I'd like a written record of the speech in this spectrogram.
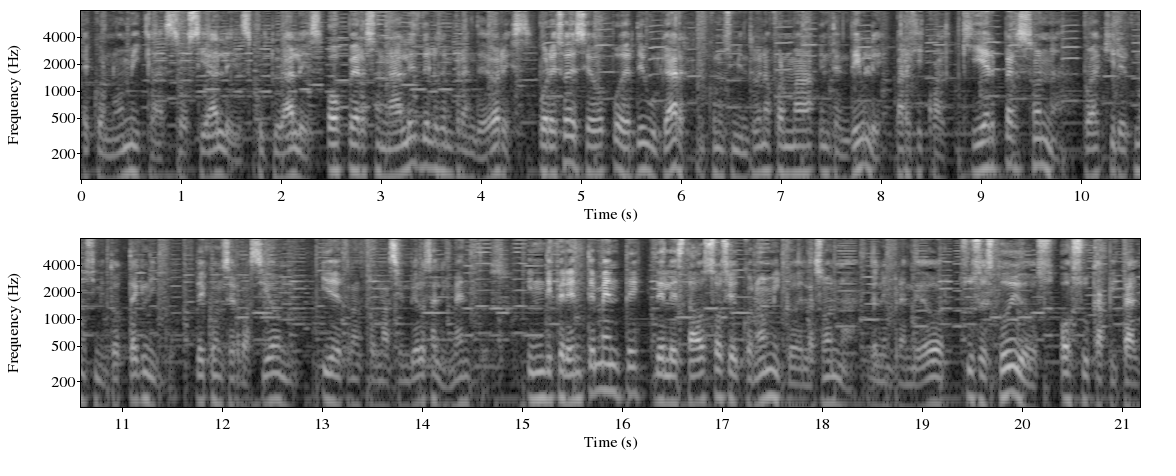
económicas, sociales, culturales o personales de los emprendedores. Por eso deseo poder divulgar el conocimiento de una forma entendible, para que cualquier persona pueda adquirir conocimiento técnico, de conservación y de transformación de los alimentos, indiferentemente del estado socioeconómico de la zona, del emprendedor, sus estudios o su capital.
